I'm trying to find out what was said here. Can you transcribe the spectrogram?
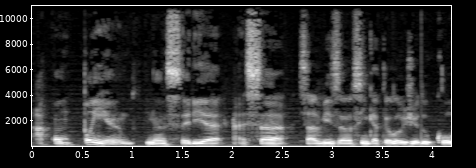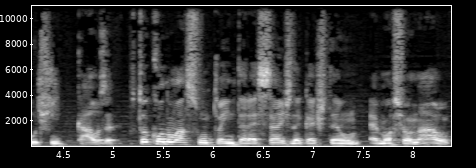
acompanhando, né? Seria essa, essa visão, assim, que a teologia do coaching causa. Tocou num assunto interessante da questão emocional,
